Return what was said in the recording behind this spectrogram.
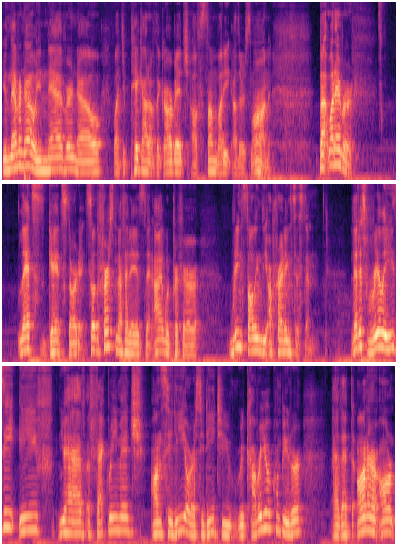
You never know. You never know what you pick out of the garbage of somebody other's lawn. But whatever. Let's get started. So the first method is that I would prefer reinstalling the operating system. That is really easy if you have a factory image on CD or a CD to recover your computer uh, that the owner uh,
